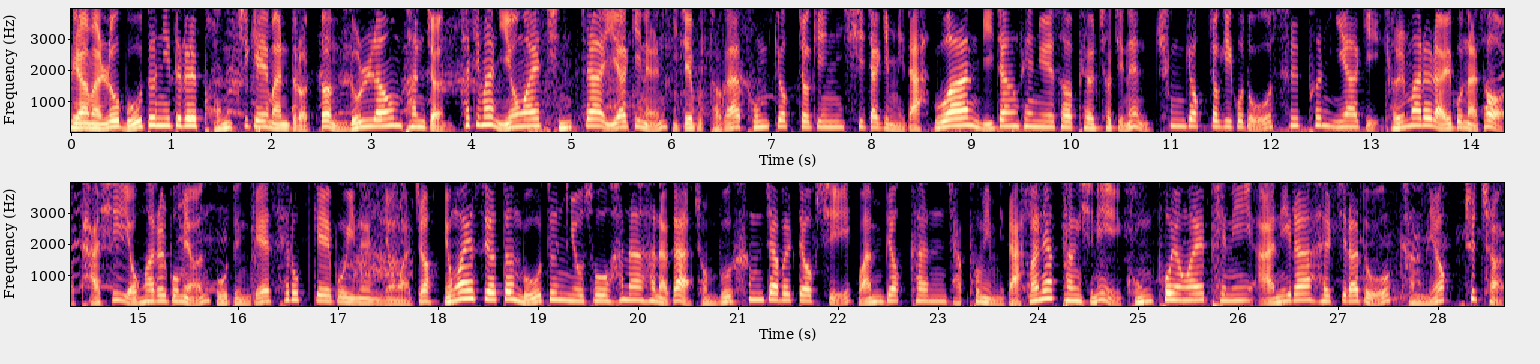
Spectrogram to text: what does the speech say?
그야말로 모든 이들을 벙찌게 만들었던 놀라운 반전. 하지만 이 영화의 진짜 이야기는 이제부터가 본격적인 시작입니다. 우아한 미장센 위에서 펼쳐지는 충격적이고도 슬픈 이야기. 결말을 알고 나서 다시 영화를 보면 모든 게 새롭게 보이는 영화죠. 영화에 쓰였던 모든 요소 하나하나가 전부 흠잡을 데 없이 완벽한 작품입니다. 만약 당신이 공포 영화의 팬이 아니라 할지라도 강력 추천.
